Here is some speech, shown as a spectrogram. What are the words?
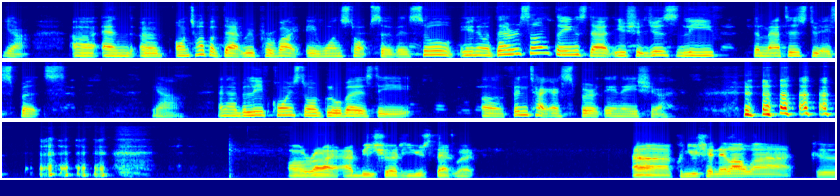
Yeah. Uh, and uh, on top of that, we provide a one-stop service. So, you know, there are some things that you should just leave the matters to experts. Yeah. And I believe Coinstore Global is the uh, fintech expert in Asia. All right I'll be sure to use that word อ่าคุณยูเชนได้เล่าว่าคือ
